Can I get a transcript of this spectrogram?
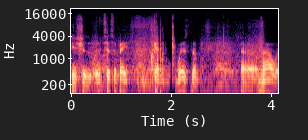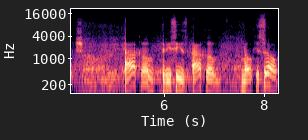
He should anticipate getting wisdom, uh, knowledge. Achav, if he sees Achav, Melech Yisrael,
